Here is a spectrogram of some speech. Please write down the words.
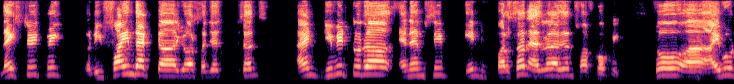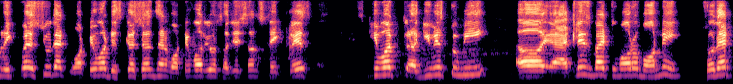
next week we refine that uh, your suggestions and give it to the NMC in person as well as in soft copy. So uh, I would request you that whatever discussions and whatever your suggestions take place, give it, uh, give it to me uh, at least by tomorrow morning so that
